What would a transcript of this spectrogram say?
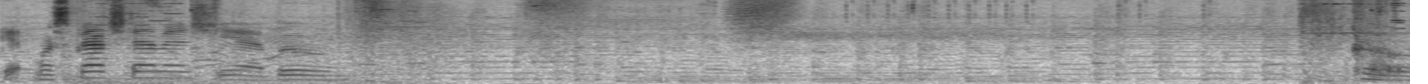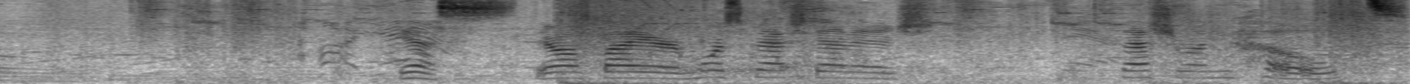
Get more scratch damage? Yeah, boom. Go. Yes, they're on fire. More scratch damage. Vashyron, you helped.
